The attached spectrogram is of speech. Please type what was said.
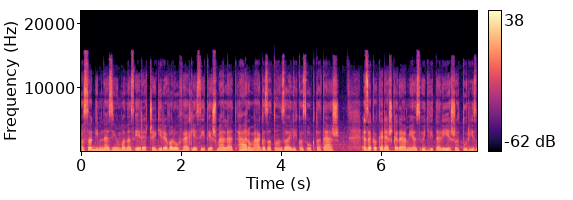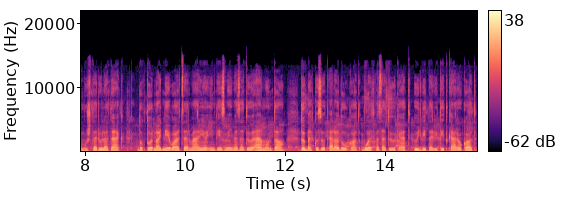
A szakgimnáziumban az érettségire való felkészítés mellett három ágazaton zajlik az oktatás. Ezek a kereskedelmi, az ügyviteli és a turizmus területek. Dr. Nagyné Valcer Mária intézményvezető elmondta, többek között eladókat, boltvezetőket, ügyviteli titkárokat,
